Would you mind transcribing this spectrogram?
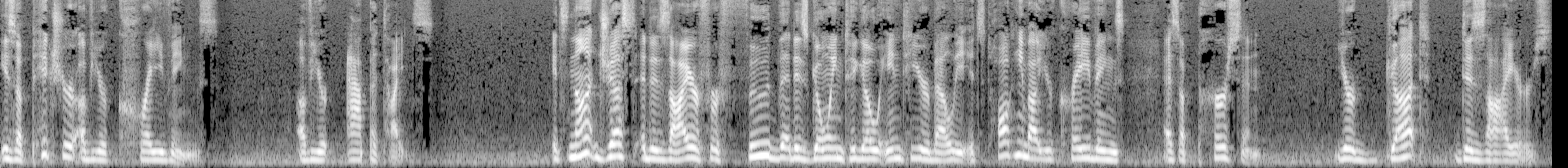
is a picture of your cravings, of your appetites. It's not just a desire for food that is going to go into your belly, it's talking about your cravings as a person, your gut desires.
